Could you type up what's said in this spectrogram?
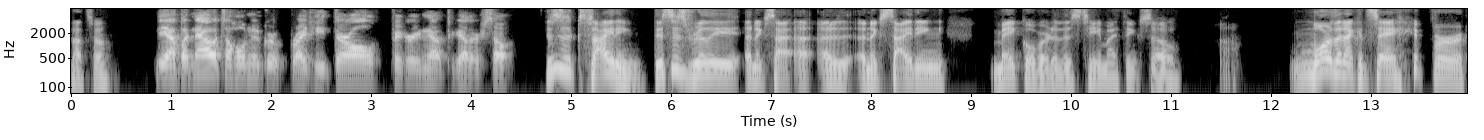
not so. Yeah, but now it's a whole new group, right? He they're all figuring it out together. So this is exciting. This is really an exci- uh, uh, an exciting makeover to this team. I think so more than I could say for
